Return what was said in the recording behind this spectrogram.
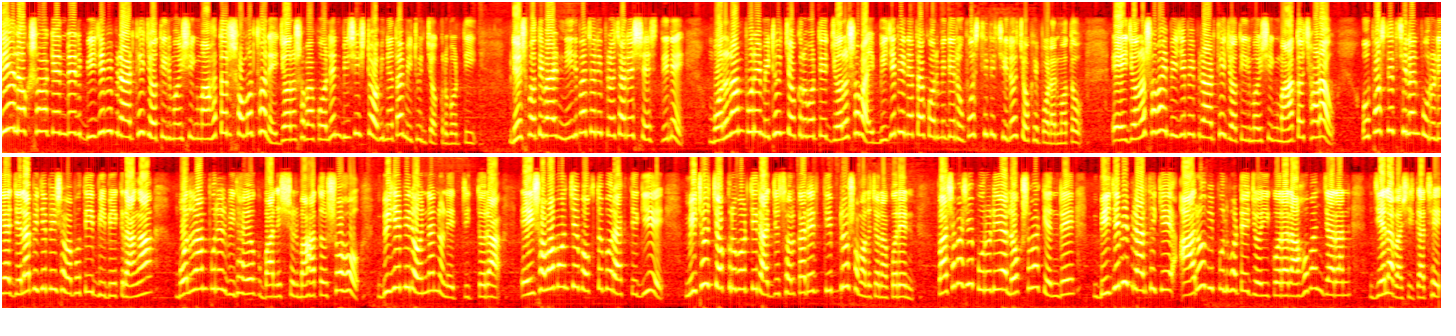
পুরুলিয়া লোকসভা কেন্দ্রের বিজেপি প্রার্থী জ্যোতির্ময় সিং মাহাতোর সমর্থনে জনসভা করলেন বিশিষ্ট অভিনেতা মিঠুন চক্রবর্তী। বৃহস্পতিবার নির্বাচনী প্রচারের শেষ দিনে বলরামপুরে মিঠুন চক্রবর্তীর জনসভায় বিজেপি নেতা কর্মীদের উপস্থিতি ছিল চোখে পড়ার মতো। এই জনসভায় বিজেপি প্রার্থী জ্যোতির্ময় সিং মাহাতো ছাড়াও উপস্থিত ছিলেন পুরুলিয়া জেলা বিজেপি সভাপতি বিবেক রাঙা, বলরামপুরের বিধায়ক বানেশ্বর মাহাতো সহ বিজেপির অন্যান্য নেতৃত্বরা। এই সভামঞ্চে বক্তব্য রাখতে গিয়ে মিঠুন চক্রবর্তী রাজ্য সরকারের তীব্র সমালোচনা করেন। পাশাপাশি পুরুলিয়া লোকসভা কেন্দ্রে বিজেপি প্রার্থীকে আরও বিপুল ভোটে জয়ী করার আহ্বান জানান জেলাবাসীর কাছে।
